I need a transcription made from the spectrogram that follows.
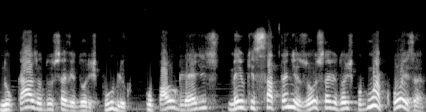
No caso dos servidores públicos, o Paulo Guedes meio que satanizou os servidores públicos. Uma coisa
